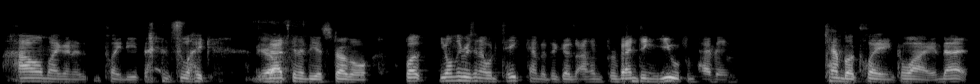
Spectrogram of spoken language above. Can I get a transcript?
how am I gonna play defense? like Yeah. that's going to be a struggle. But the only reason I would take Kemba because I'm preventing you from having Kemba, Klay, and Kawhi, and that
